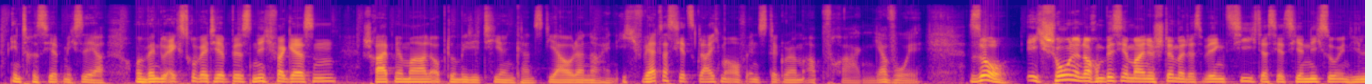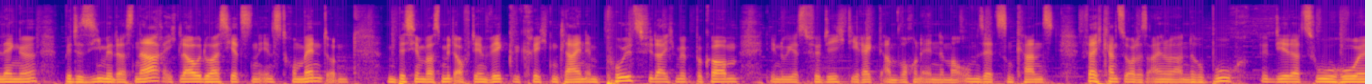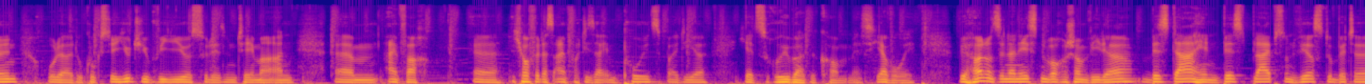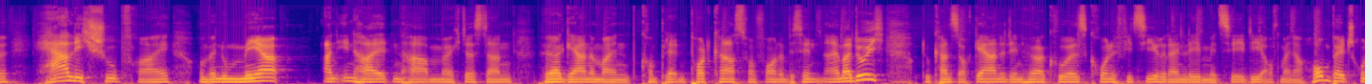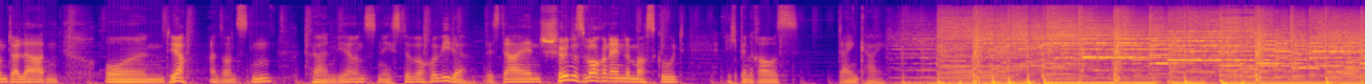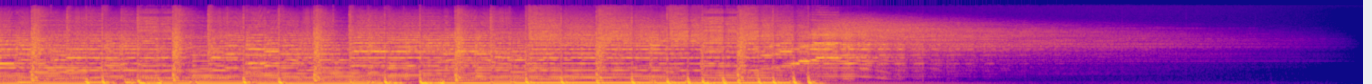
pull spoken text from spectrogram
interessiert mich sehr. Und wenn du extrovertiert bist, nicht vergessen, schreib mir mal, ob du meditieren kannst, ja oder nein. Ich werde das jetzt gleich mal auf Instagram abfragen, jawohl. So, ich schone noch ein bisschen meine Stimme, deswegen ziehe ich das jetzt hier nicht so in die Länge. Bitte sieh mir das nach. Ich glaube, du hast jetzt ein Instrument und ein bisschen was mit auf den Weg gekriegt, einen kleinen Impuls vielleicht mitbekommen, den du jetzt für dich direkt am Wochenende mal umsetzen kannst. Vielleicht kannst du auch das ein oder andere Buch dir dazu holen oder du guckst dir YouTube-Videos zu diesem Thema an. Ähm, einfach, äh, ich hoffe, dass einfach dieser Impuls bei dir jetzt rübergekommen ist. Jawohl. Wir hören uns in der nächsten Woche schon wieder. Bis dahin, bist, bleibst und wirst du bitte herrlich schubfrei. Und wenn du mehr an Inhalten haben möchtest, dann hör gerne meinen kompletten Podcast von vorne bis hinten einmal durch. Du kannst auch gerne den Hörkurs Chronifiziere dein Leben mit CED auf meiner Homepage runterladen. Und ja, ansonsten hören wir uns nächste Woche wieder. Bis dahin, schönes Wochenende, mach's gut. Ich bin raus, dein Kai.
